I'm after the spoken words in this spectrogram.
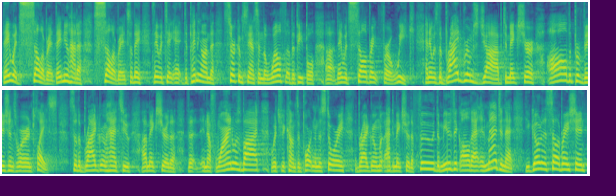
they would celebrate. They knew how to celebrate. So they, they would take, eh, depending on the circumstance and the wealth of the people, uh, they would celebrate for a week. And it was the bridegroom's job to make sure all the provisions were in place. So the bridegroom had to uh, make sure the, the, enough wine was bought, which becomes important in the story. The bridegroom had to make sure the food, the music, all that. And imagine that. You go to the celebration,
